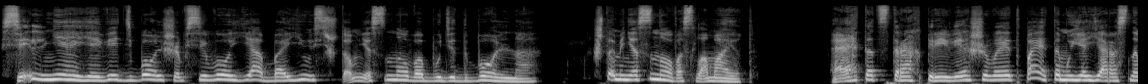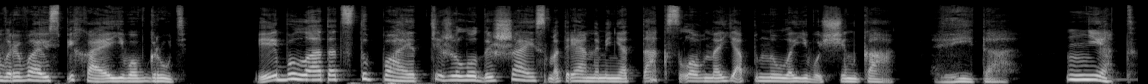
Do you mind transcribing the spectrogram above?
Сильнее, ведь больше всего я боюсь, что мне снова будет больно, что меня снова сломают. Этот страх перевешивает, поэтому я яростно вырываюсь, пихая его в грудь. И Булат отступает, тяжело дыша и смотря на меня так, словно я пнула его щенка. «Вита!» «Нет!»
